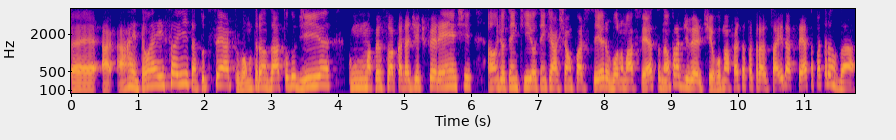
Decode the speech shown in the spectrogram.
é ah, então é isso aí, tá tudo certo. Vamos transar todo dia com uma pessoa cada dia diferente. Aonde eu tenho que ir, eu tenho que achar um parceiro. Vou numa festa não para divertir, eu vou numa festa para sair da festa para transar.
